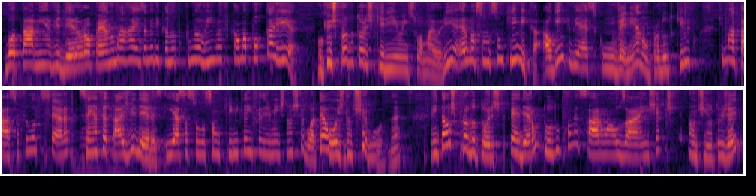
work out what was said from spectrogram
botar a minha videira europeia numa raiz americana porque o meu vinho vai ficar uma porcaria. O que os produtores queriam, em sua maioria, era uma solução química. Alguém que viesse com um veneno, um produto químico, que matasse a filoxera sem afetar as videiras. E essa solução química, infelizmente, não chegou. Até hoje não chegou, né? Então os produtores que perderam tudo começaram a usar a enxertia, não tinha outro jeito.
